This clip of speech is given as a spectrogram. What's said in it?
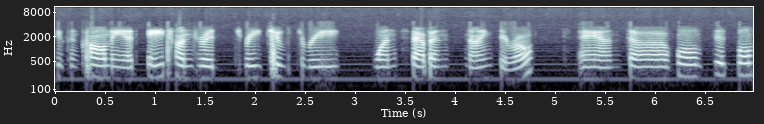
you can call me at 800 323 1790 and uh, we'll we'll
